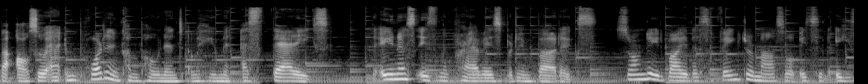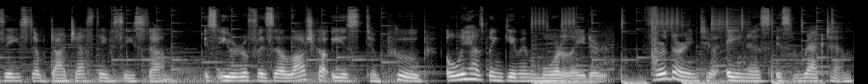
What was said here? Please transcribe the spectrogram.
but also an important component of human aesthetics. The anus is the crevice between buttocks. Surrounded by the sphincter muscle, it's the easiest of digestive system. Its urophysiological use to poop only has been given more later. Further into anus is rectum.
